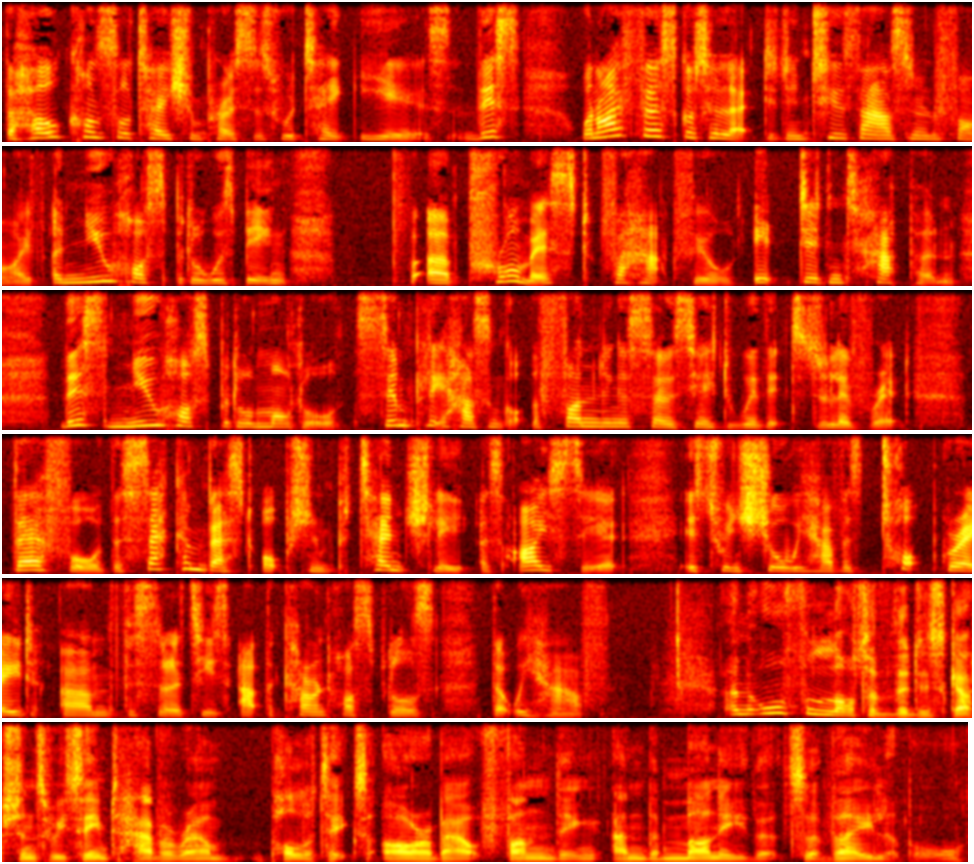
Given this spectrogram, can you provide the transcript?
the whole consultation process would take years. This, when I first got elected in 2005, a new hospital was being uh, promised for Hatfield. It didn't happen. This new hospital model simply hasn't got the funding associated with it to deliver it. Therefore, the second best option, potentially, as I see it, is to ensure we have as top grade um, facilities at the current hospitals that we have. An awful lot of the discussions we seem to have around politics are about funding and the money that's available.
